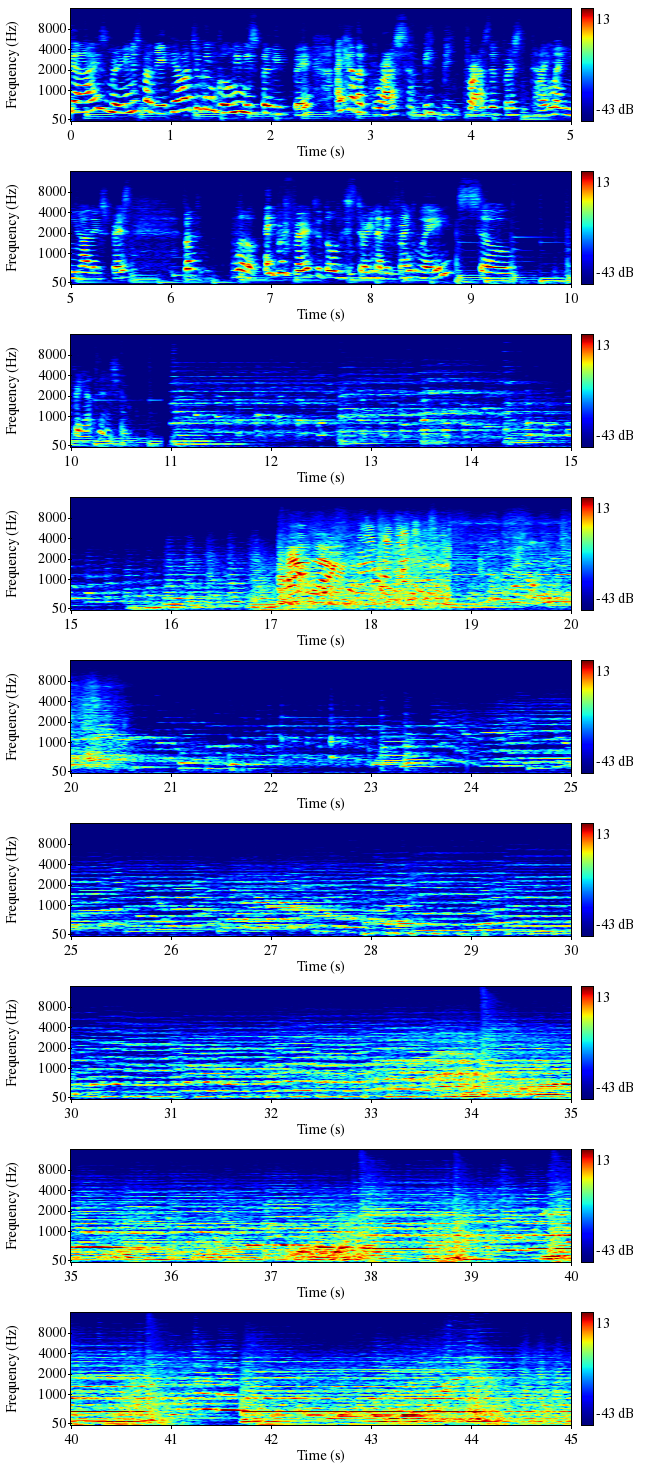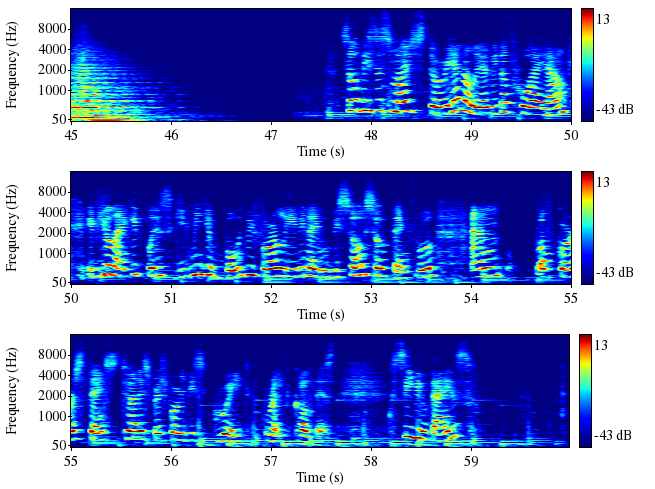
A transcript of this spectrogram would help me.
guys, my name is Patricia, but you can call me Miss Petit. I had a crush, a big big crush the first time I knew AliExpress, but well, I prefer to tell the story in a different way, so pay attention. So this is my story and a little bit of who I am. If you like it, please give me your vote before leaving. I will be so, so thankful. And of course, thanks to AliExpress for this great, great contest. See you guys!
